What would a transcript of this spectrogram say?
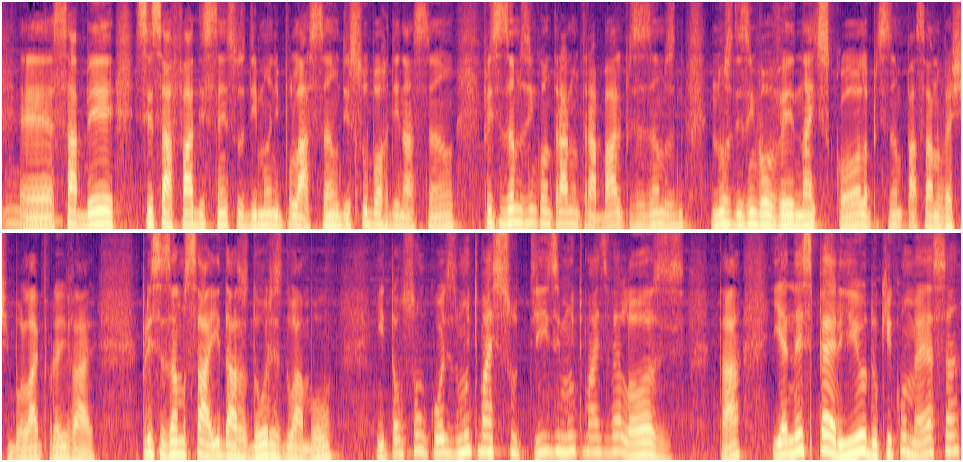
uhum. é, saber se safar de sensos de manipulação, de subordinação. Precisamos encontrar um trabalho, precisamos nos desenvolver na escola, precisamos passar no vestibular e por aí vai. Precisamos sair das dores do amor. Então são coisas muito mais sutis e muito mais velozes. Tá? E é nesse período que começam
